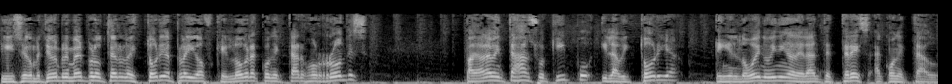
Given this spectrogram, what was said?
y se convirtió en el primer pelotero en la historia del playoff que logra conectar jorrones para dar la ventaja a su equipo y la victoria en el noveno inning adelante, tres ha conectado,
